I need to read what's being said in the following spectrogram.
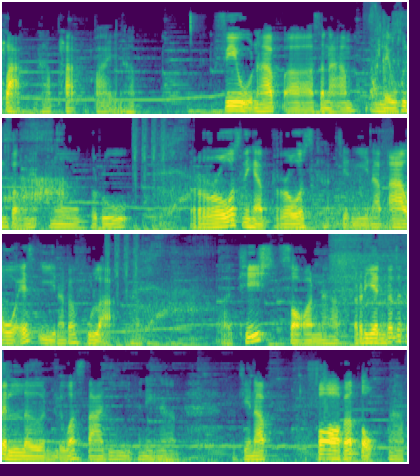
ผลักนะครับผลักไปนะครับ field นะครับสนามมันเร็วขึ้นเปล่าเนี่ย no รู้ rose นี่ครับ rose ครับเขียนงี้นะครับ r o s e นะครับแปลว่ากุละครับ teach สอนนะครับ เรียนก็จะเป็น learn หรือว่า study นั่นเองนะครับโอเคนะครับ for แปลว่าตกนะครับ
